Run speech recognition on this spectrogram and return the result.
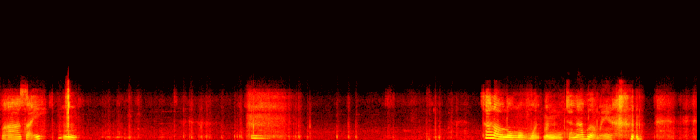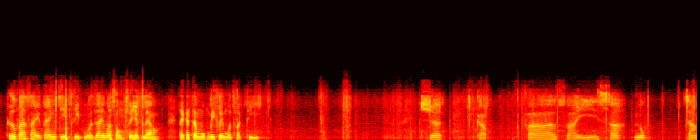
ฟ้าใส อืมถ้าเราลงมุกหมดมันจะน่าเบื่อไหมอะ คือฟ้าใสแป้งจีบสิบหัวใจมาสองเซฟแล้ว แต่ก็จะมุกไม่เคยหมดสักทีแชทกับฟ้าใสสนุกจัง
